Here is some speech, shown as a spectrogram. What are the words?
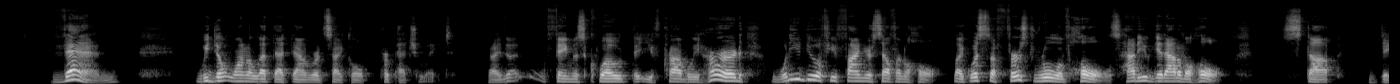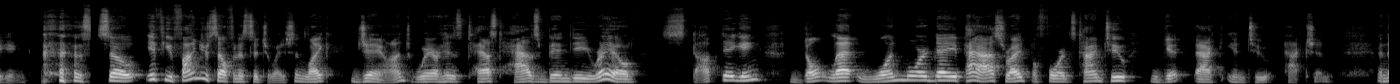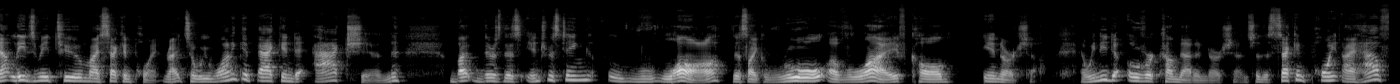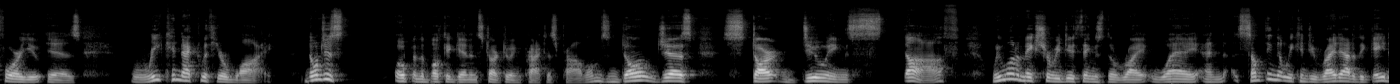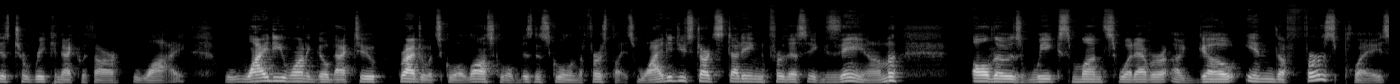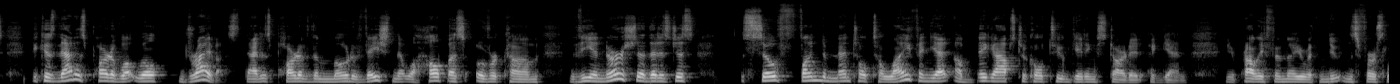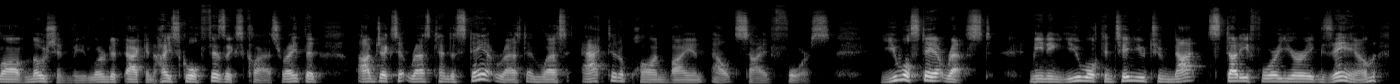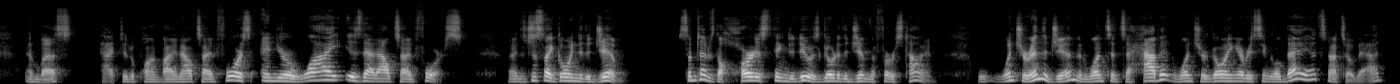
then we don't want to let that downward cycle perpetuate. Right? The famous quote that you've probably heard What do you do if you find yourself in a hole? Like, what's the first rule of holes? How do you get out of a hole? Stop digging. so, if you find yourself in a situation like Jayant, where his test has been derailed, stop digging. Don't let one more day pass, right, before it's time to get back into action. And that leads me to my second point, right? So we want to get back into action, but there's this interesting law, this like rule of life called inertia. And we need to overcome that inertia. And so the second point I have for you is reconnect with your why. Don't just open the book again and start doing practice problems. Don't just start doing stuff. We want to make sure we do things the right way. And something that we can do right out of the gate is to reconnect with our why. Why do you want to go back to graduate school, law school, business school in the first place? Why did you start studying for this exam? All those weeks, months, whatever ago in the first place, because that is part of what will drive us. That is part of the motivation that will help us overcome the inertia that is just so fundamental to life and yet a big obstacle to getting started again. You're probably familiar with Newton's first law of motion. We learned it back in high school physics class, right? That objects at rest tend to stay at rest unless acted upon by an outside force. You will stay at rest, meaning you will continue to not study for your exam unless acted upon by an outside force, and your why is that outside force. Right? It's just like going to the gym. Sometimes the hardest thing to do is go to the gym the first time once you're in the gym and once it's a habit and once you're going every single day, that's not so bad.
